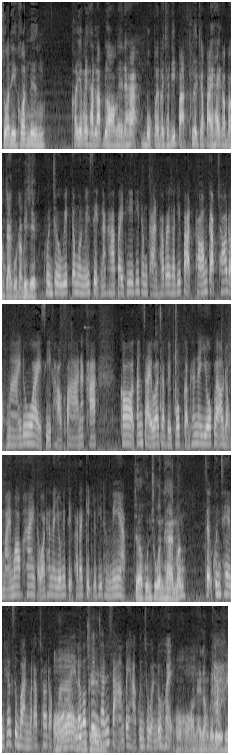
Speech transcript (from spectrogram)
ส่วนอีกคนหนึ่งเขายังไม่ทันรับรองเลยนะฮะ บุกไปประชาธิปัตย์เพื่อจะไปให้กำลังใจคุณอภิสิทธิ์คุณชูวิทย์กมลวิสิทธิ์นะคะ ไปที่ที่ทำการพรรคประชาธิปัตย์พร้อมกับช่อดอกไม้ด้วย สีขาวฟ้านะคะ ก็ตั้งใจว่าจะไปพบกับท่านนายกแล้วเอาดอกไม้มอบให้ แต่ว่าท่านนายกนี่ติดภารกิจอยู่ที่ทำเนียบ เจอคุณชวนแทนมั้ง เจอคุณเชนเทือกสุบรรณมารับช่อดอกไม้ อ๋อแล้วก็คุณเชน ขึ้นชั้น 3 ไปหาคุณชวนด้วย อ๋ออ๋อไหนลองไปดูสิ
